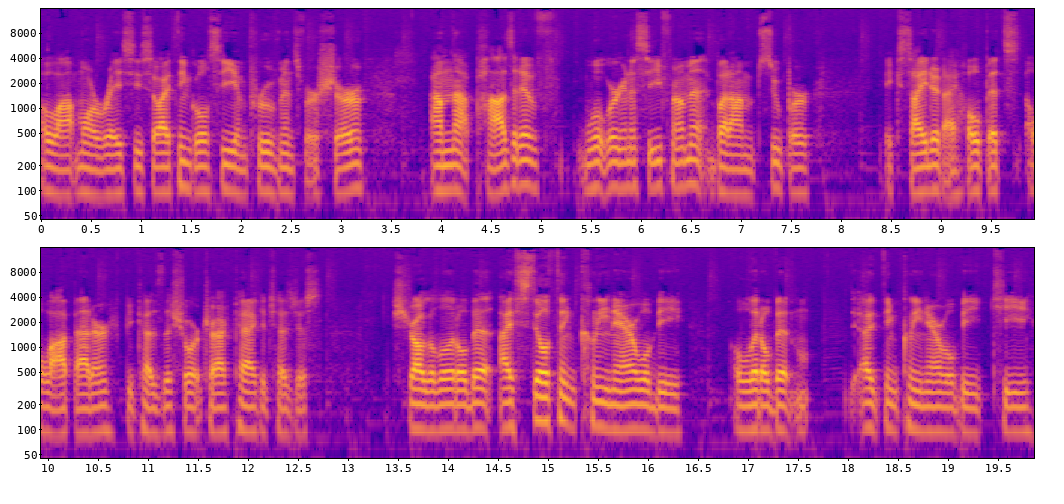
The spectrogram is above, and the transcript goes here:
a lot more racy. So I think we'll see improvements for sure. I'm not positive what we're going to see from it, but I'm super excited. I hope it's a lot better because the short track package has just struggled a little bit. I still think clean air will be a little bit I think clean air will be key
